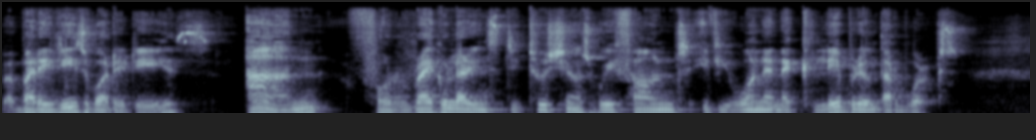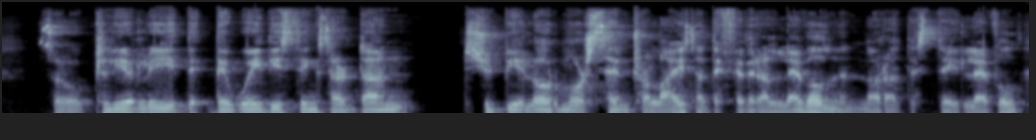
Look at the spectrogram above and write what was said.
but, but it is what it is. And for regular institutions, we found if you want an equilibrium that works. So clearly, the, the, way these things are done should be a lot more centralized at the federal level and not at the state level.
